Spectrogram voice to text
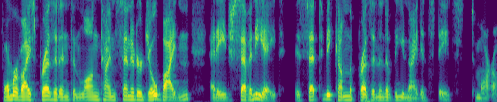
Former Vice President and longtime Senator Joe Biden, at age 78, is set to become the President of the United States tomorrow.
